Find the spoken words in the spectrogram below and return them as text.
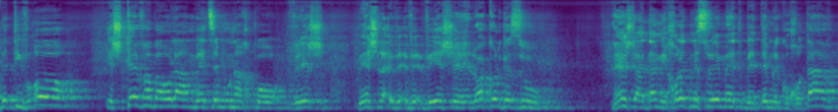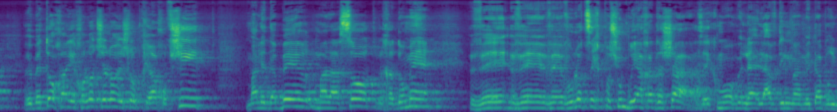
בטבעו, יש טבע בעולם בעצם מונח פה ויש, ויש, ויש, אה, לא הכל גזור. ויש לאדם יכולת מסוימת בהתאם לכוחותיו ובתוך היכולות שלו יש לו בחירה חופשית מה לדבר, מה לעשות וכדומה ו- ו- ו- והוא לא צריך פה שום בריאה חדשה, זה כמו להבדיל מהמדברים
